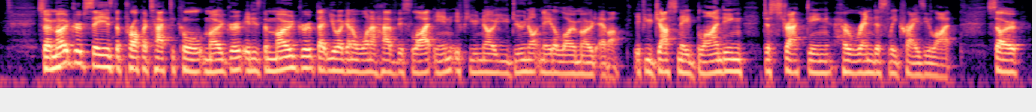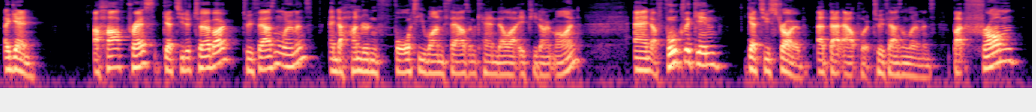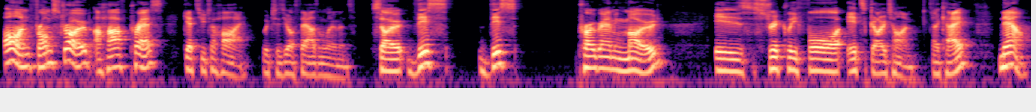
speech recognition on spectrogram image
So mode group C is the proper tactical mode group. It is the mode group that you are going to want to have this light in if you know you do not need a low mode ever. If you just need blinding, distracting, horrendously crazy light. So again, a half press gets you to turbo, 2000 lumens, and 141,000 candela if you don't mind. And a full click in gets you strobe at that output, 2000 lumens. But from on, from strobe, a half press gets you to high, which is your 1000 lumens. So this this programming mode is strictly for its go time, okay? Now,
